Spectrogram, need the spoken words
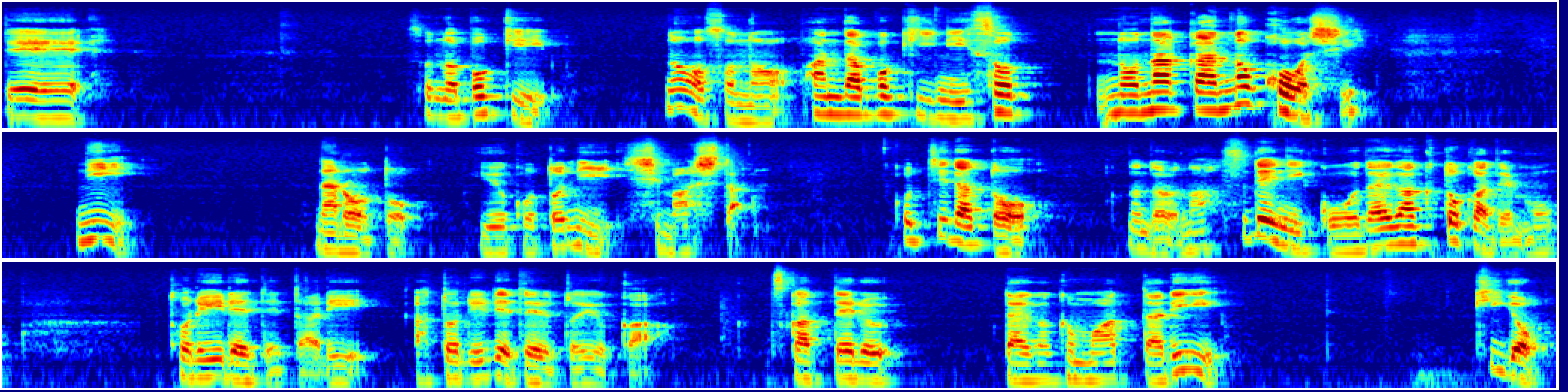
でその簿記のそのファンダ簿記にその中の講師になろうということにしました。こっちだとなんだろうなすでにこう大学とかでも取り入れてたりあ取り入れてるというか使ってる大学もあったり企業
